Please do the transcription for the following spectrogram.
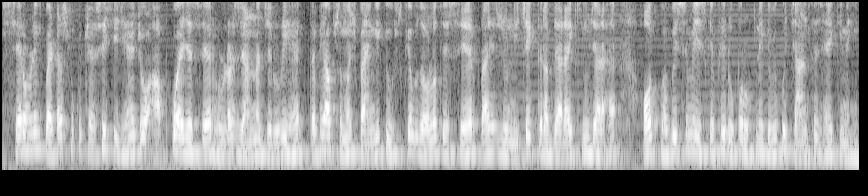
शेयर होल्डिंग पैटर्न्स में कुछ ऐसी चीज़ें हैं जो आपको एज ए शेयर होल्डर्स जानना ज़रूरी है। तभी आप समझ पाएँगे कि उसके बदौलत इस शेयर प्राइस जो नीचे की तरफ़ जा रहा है, क्यों जा रहा है, और भविष्य में इसके फिर ऊपर उठने के भी कोई चांसेज हैं कि नहीं।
